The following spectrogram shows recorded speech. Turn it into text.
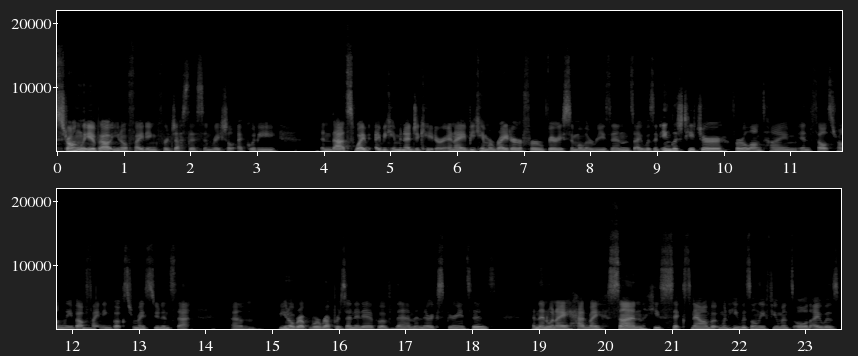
strongly about, you know, fighting for justice and racial equity. And that's why I became an educator and I became a writer for very similar reasons. I was an English teacher for a long time and felt strongly about finding books for my students that, um, you know, rep- were representative of them and their experiences. And then when I had my son, he's six now, but when he was only a few months old, I was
